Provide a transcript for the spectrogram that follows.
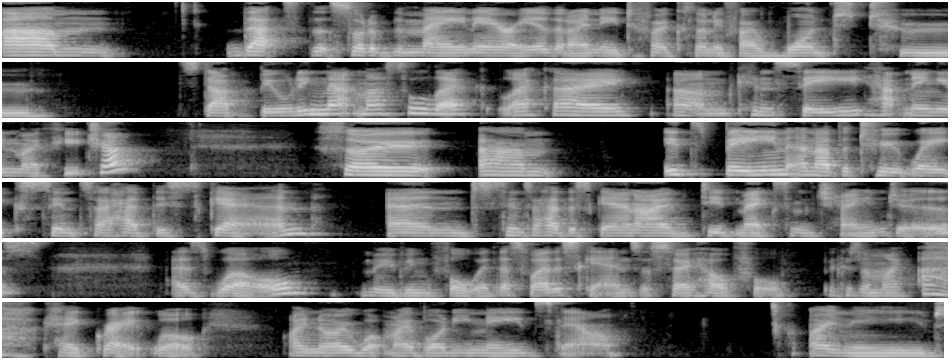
um, that's the sort of the main area that I need to focus on if I want to start building that muscle like like I um, can see happening in my future. So um, it's been another two weeks since I had this scan, and since I had the scan, I did make some changes as well moving forward. That's why the scans are so helpful because I'm like, ah, oh, okay, great. Well, I know what my body needs now. I need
